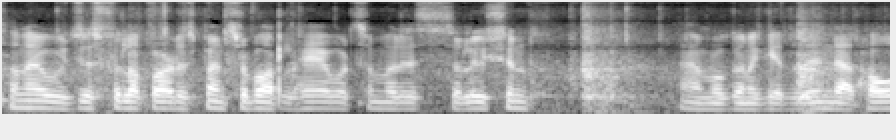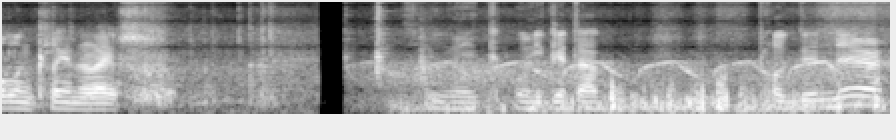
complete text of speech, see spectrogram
So now we just fill up our dispenser bottle here with some of this solution and we're going to get it in that hole and clean it out. So we'll, we'll get that plugged in there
